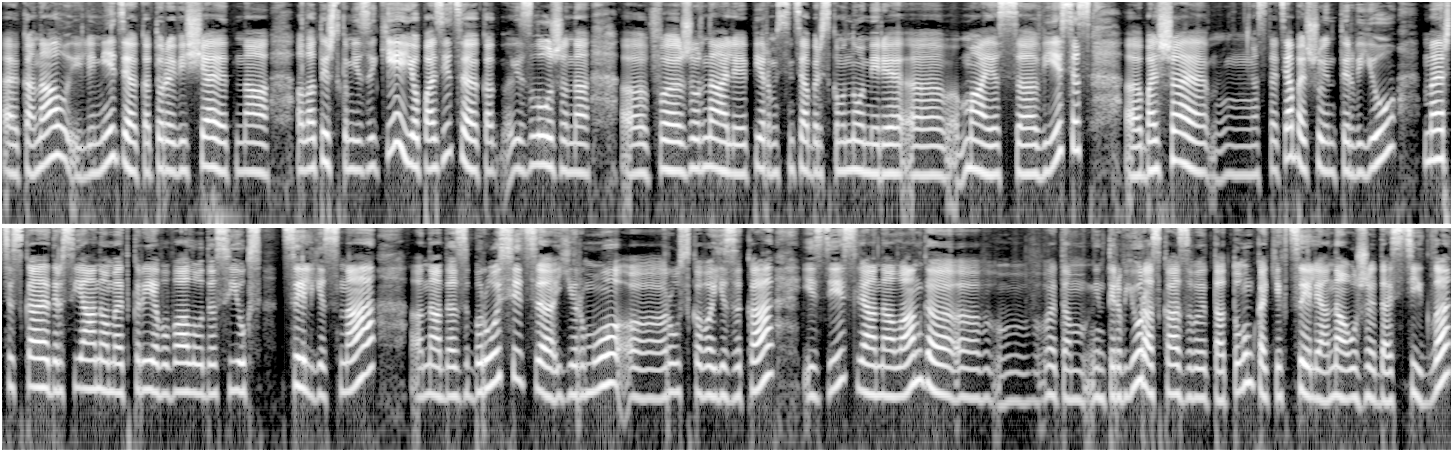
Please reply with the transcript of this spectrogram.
э, канал или медиа, который вещает на латышском языке. Ее позиция как изложена э, в журнале первом сентябрьском номере э, Майяс Весес. Э, большая э, статья, большое интервью Мерти Скайдерс Яном от Криеву Валудас Юкс. Цель ясна, э, надо сбросить э, ермо э, русского языка. И здесь Лиана Ланга в этом интервью рассказывает о том, каких целей она уже достигла.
